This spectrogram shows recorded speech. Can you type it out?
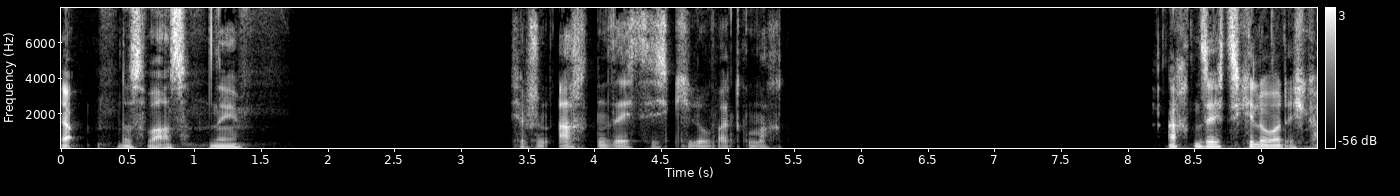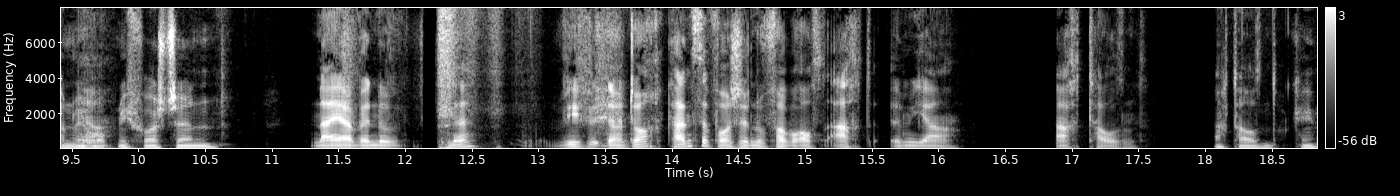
Ja, das war's. Nee. Ich habe schon 68 Kilowatt gemacht. 68 Kilowatt? Ich kann mir Ja. überhaupt nicht vorstellen. Naja, wenn du, ne? Wie viel, na doch, kannst du dir vorstellen, du verbrauchst 8 im Jahr. 8000. 8000, okay.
